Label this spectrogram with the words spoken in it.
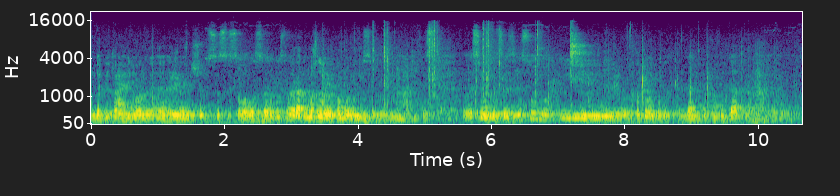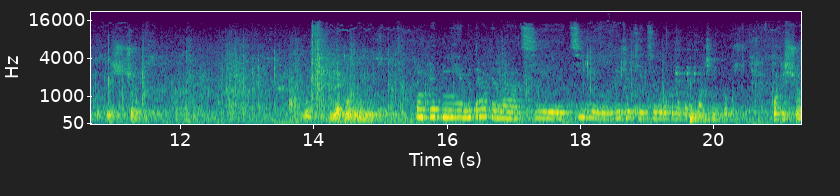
до півтора мільйона гривень, що це стосувалося обласної ради. Можливо, я помилився. Але сьогодні це з'ясую і готовий буду далі доповідати про те, що. Ну, як ми будемо. Конкретні витрати на ці цілі в бюджеті цього року не передбачені поки що. Поки що.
